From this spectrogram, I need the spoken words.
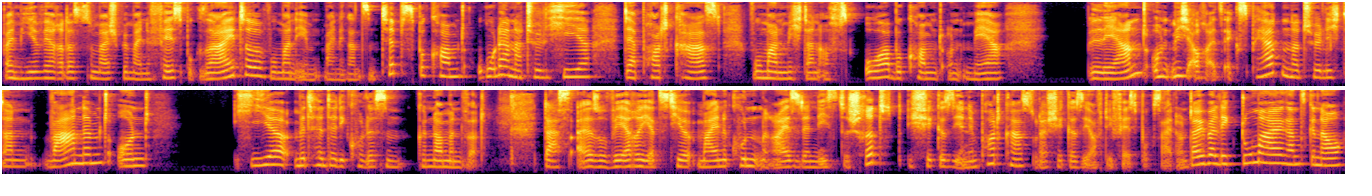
Bei mir wäre das zum Beispiel meine Facebook-Seite, wo man eben meine ganzen Tipps bekommt. Oder natürlich hier der Podcast, wo man mich dann aufs Ohr bekommt und mehr lernt und mich auch als Experten natürlich dann wahrnimmt und hier mit hinter die Kulissen genommen wird. Das also wäre jetzt hier meine Kundenreise der nächste Schritt. Ich schicke sie in den Podcast oder schicke sie auf die Facebook-Seite. Und da überleg du mal ganz genau,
